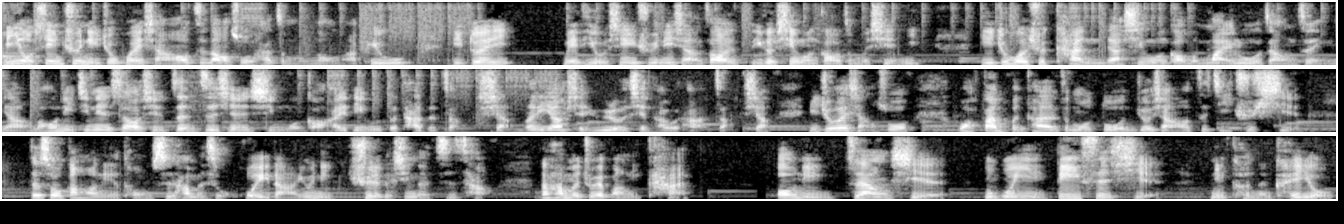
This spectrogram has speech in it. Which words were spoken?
你有兴趣，你就会想要知道说他怎么弄啊。比如你对媒体有兴趣，你想知道一个新闻稿怎么写，你你就会去看人家新闻稿的脉络长怎样。然后你今天是要写政治线的新闻稿，它一定有一个它的长相。那你要写娱乐线，它有它的长相。你就会想说，哇，范本看了这么多，你就想要自己去写。这时候刚好你的同事他们是会的啊，因为你去了个新的职场，那他们就会帮你看。哦，你这样写，如果以你第一次写，你可能可以有。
